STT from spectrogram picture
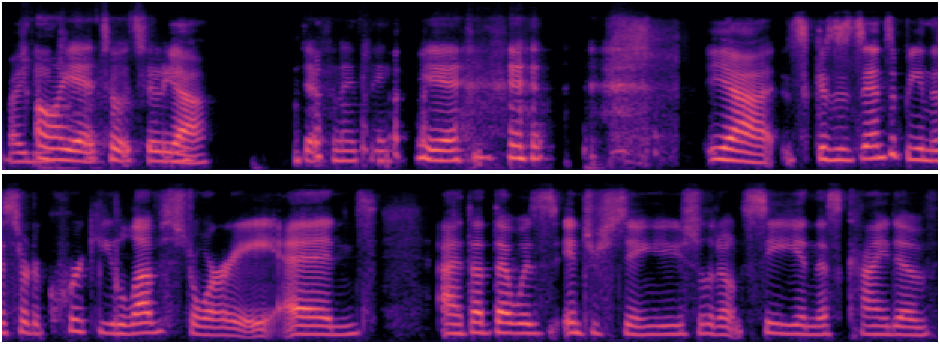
By oh yeah totally. Yeah, definitely. Yeah yeah. It's because it ends up being this sort of quirky love story, and I thought that was interesting. You usually don't see in this kind of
